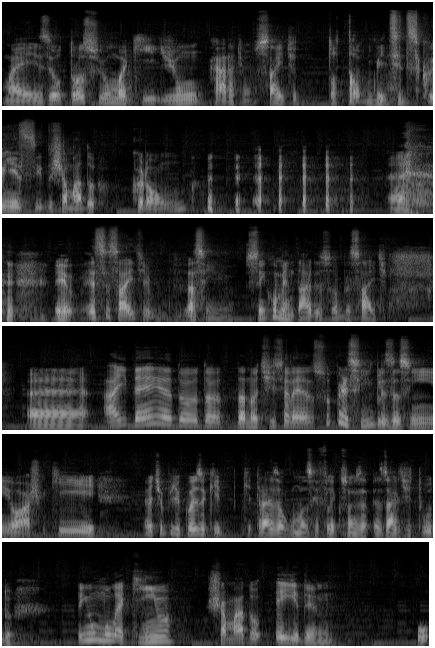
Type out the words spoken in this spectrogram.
Mas eu trouxe uma aqui de um, cara, de um site totalmente desconhecido chamado Chrome. é, esse site, assim, sem comentários sobre o site. É, a ideia do, do, da notícia é super simples, assim, eu acho que é o tipo de coisa que, que traz algumas reflexões apesar de tudo. Tem um molequinho chamado Aiden. O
